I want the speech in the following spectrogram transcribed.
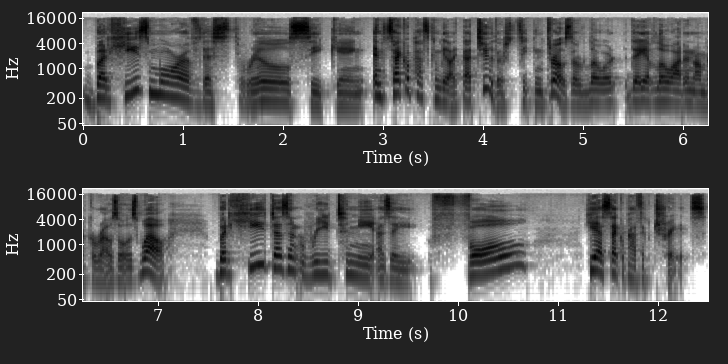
But he's more of this thrill seeking, and psychopaths can be like that too. They're seeking thrills. They're lower, they have low autonomic arousal as well. But he doesn't read to me as a full, he has psychopathic traits,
